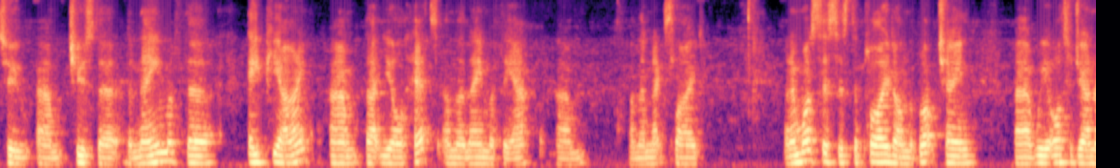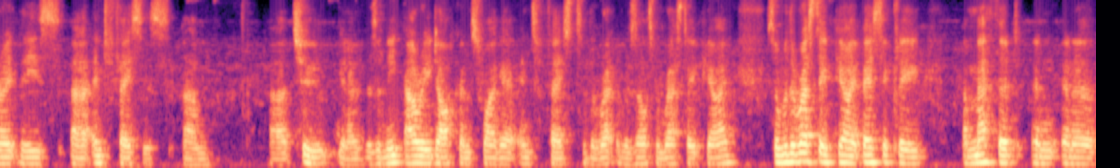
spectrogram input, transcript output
to um, choose the, the name of the API um, that you'll hit and the name of the app. Um, and then next slide. And then once this is deployed on the blockchain, uh, we auto-generate these uh, interfaces um, uh, to, you know, there's a neat ReDoc and Swagger interface to the re resulting REST API. So with the REST API, basically a method in, in a,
